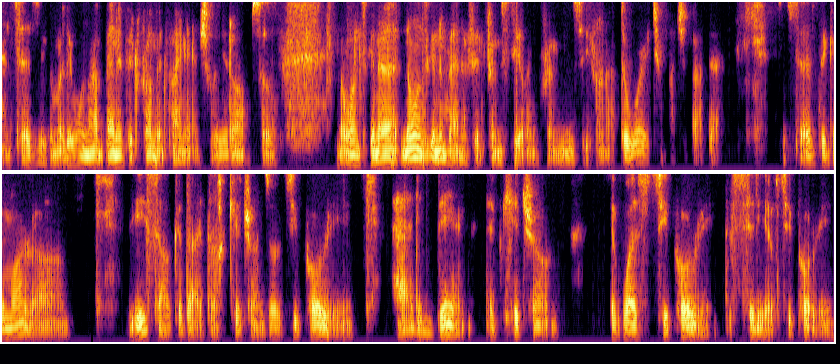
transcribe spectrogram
and says the Gemara, they will not benefit from it financially at all. So no one's gonna no one's gonna benefit from stealing from you, so you don't have to worry too much about that. So says the Gemara, Kitron had it been that Kitron it was Tzipori, the city of Tzipori,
